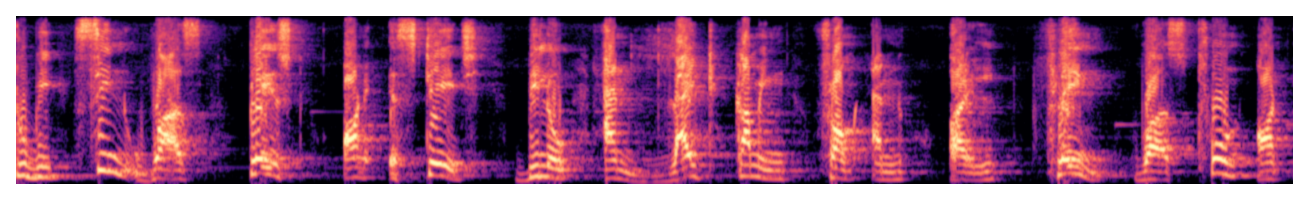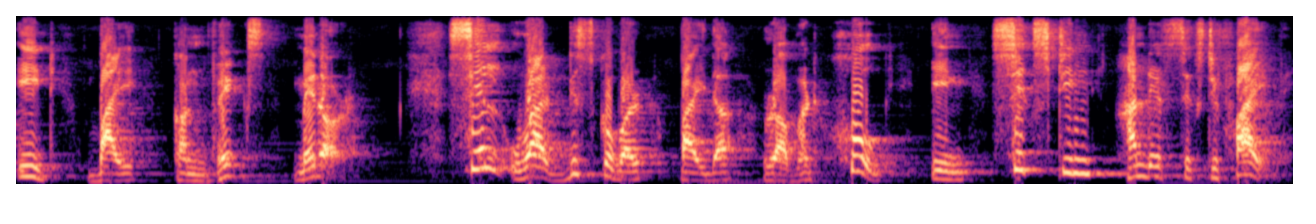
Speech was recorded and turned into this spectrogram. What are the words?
to be seen was placed on a stage below and light coming from an oil flame was thrown on it by convex mirror. Cells were discovered by the Robert Hooke in 1665.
